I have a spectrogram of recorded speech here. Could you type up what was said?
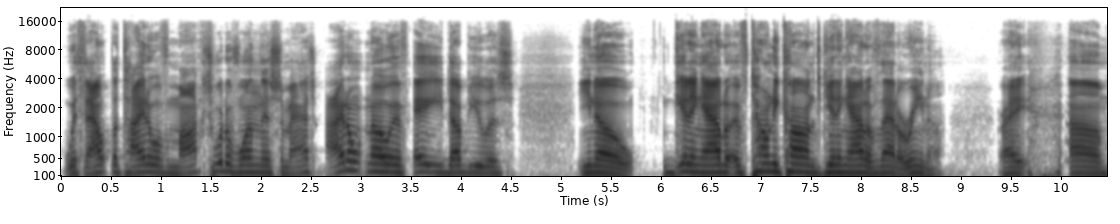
without the title, of Mox would have won this match, I don't know if AEW is, you know, getting out of Tony Khan's getting out of that arena, right? Um,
